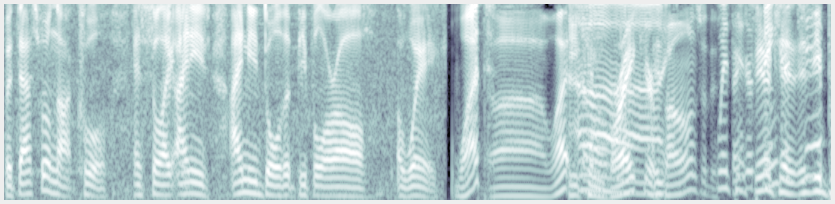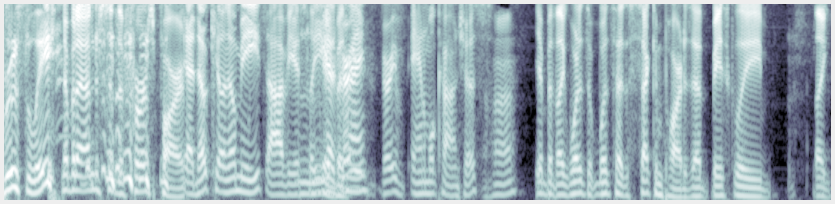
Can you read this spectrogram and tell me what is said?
but that's real not cool. And so like I need I need though that people are all awake. What? Uh, what? he can break your Uh, bones with his with his fingers. Is he? Bruce Lee? no, but I understood the first part. Yeah, no kill, no meat. Obviously, Okay, yeah, but- very, Right. very animal conscious. Huh? Yeah, but like, what is it? What's that? The second part is that basically like.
